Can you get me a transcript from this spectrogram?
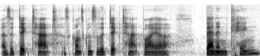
as a diktat, as a consequence of the diktat by a Benin king.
